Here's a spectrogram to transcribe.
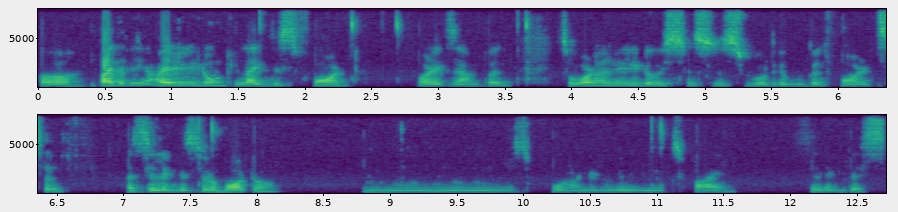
Uh, by the way I really don't like this font for example. So what I'll really do is just, just go to the Google font itself. I select this Roboto. Mm, this 400 will looks fine. Select this.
